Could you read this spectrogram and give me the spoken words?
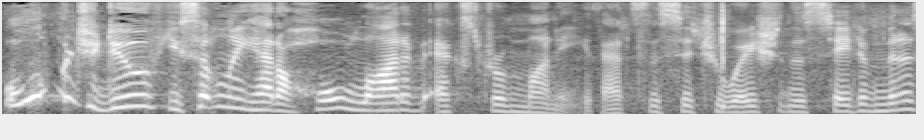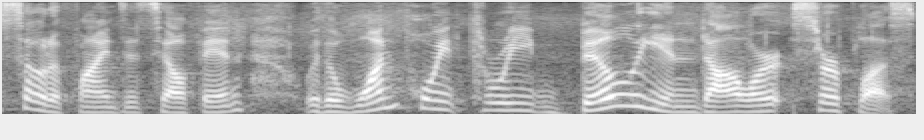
Well, what would you do if you suddenly had a whole lot of extra money? That's the situation the state of Minnesota finds itself in with a $1.3 billion surplus.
